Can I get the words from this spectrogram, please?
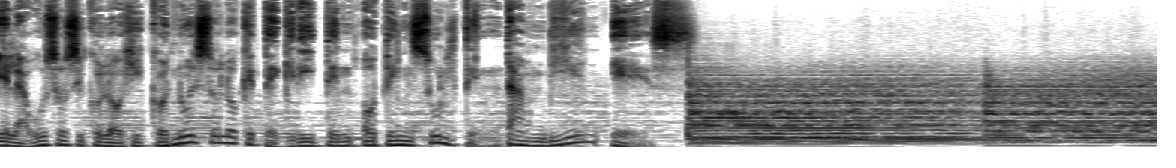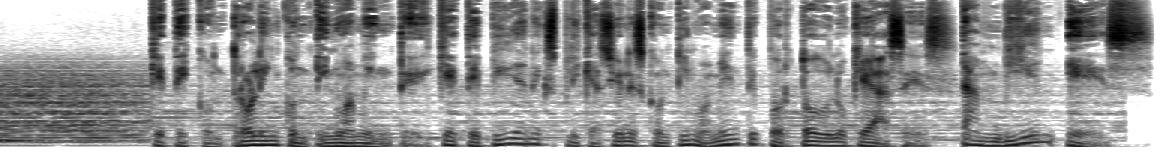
El abuso psicológico no es solo que te griten o te insulten, también es que te controlen continuamente, que te pidan explicaciones continuamente por todo lo que haces. También es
